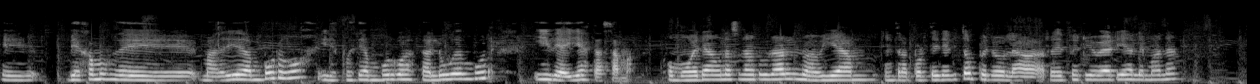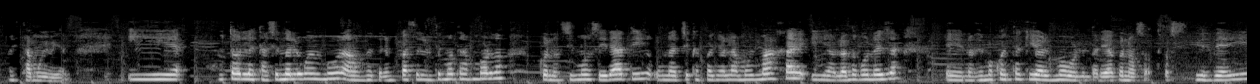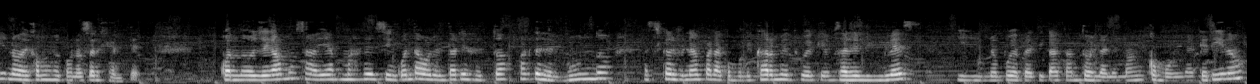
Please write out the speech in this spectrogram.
Eh, viajamos de Madrid a Hamburgo y después de Hamburgo hasta Lugenburg y de ahí hasta Sama. Como era una zona rural no había un transporte directo, pero la red ferroviaria alemana está muy bien. Y justo en la estación de Lugenburg, donde tenemos que hacer el último transbordo, conocimos a Irati, una chica española muy maja, y hablando con ella eh, nos dimos cuenta que iba al mismo voluntariado con nosotros. Y desde ahí no dejamos de conocer gente. Cuando llegamos había más de 50 voluntarios de todas partes del mundo, así que al final para comunicarme tuve que usar el inglés y no pude practicar tanto el alemán como hubiera querido,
